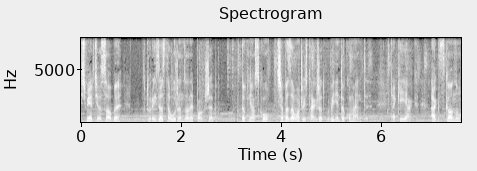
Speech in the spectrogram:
śmierci osoby, której został urządzony pogrzeb. Do wniosku trzeba załączyć także odpowiednie dokumenty, takie jak akt zgonu,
